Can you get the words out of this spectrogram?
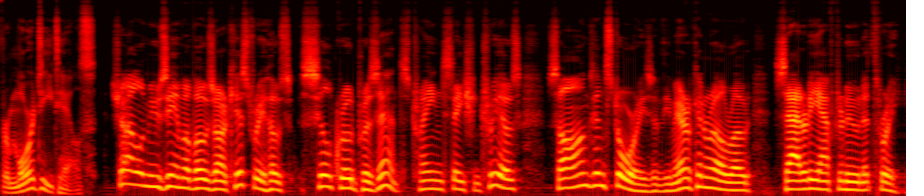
for more details. Shiloh Museum of Ozark History hosts Silk Road Presents Train Station Trios, Songs and Stories of the American Railroad, Saturday afternoon at 3.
